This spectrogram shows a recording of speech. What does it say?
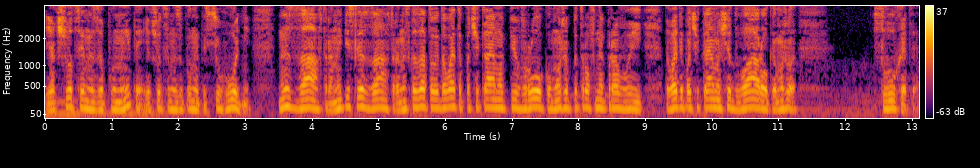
Якщо це не зупинити, якщо це не зупинити сьогодні, не завтра, не післязавтра, не сказати, ой, давайте почекаємо півроку, може Петров не правий, давайте почекаємо ще два роки, може. Слухайте,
